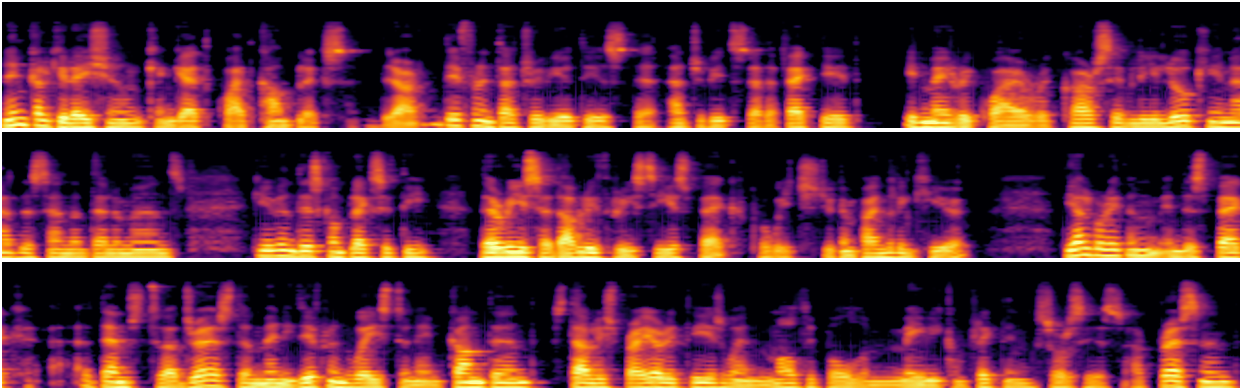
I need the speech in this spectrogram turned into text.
Name calculation can get quite complex. There are different attributes that, attributes that affect it. It may require recursively looking at descendant elements. Given this complexity, there is a W3C spec, for which you can find the link here, the algorithm in this spec attempts to address the many different ways to name content, establish priorities when multiple and maybe conflicting sources are present,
